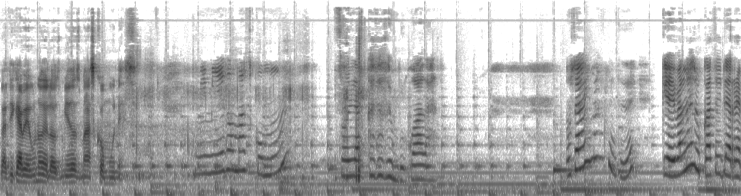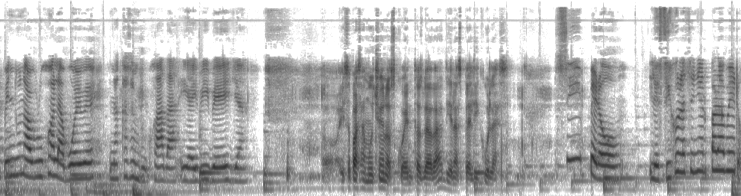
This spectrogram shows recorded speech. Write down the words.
platícame uno de los miedos más comunes. Mi miedo más común son las casas embrujadas. O sea, imagínate ¿eh? que van a su casa y de repente una bruja la vuelve una casa embrujada y ahí vive ella. Oh, eso pasa mucho en los cuentos, ¿verdad? Y en las películas. Sí, pero les digo la señal para ver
